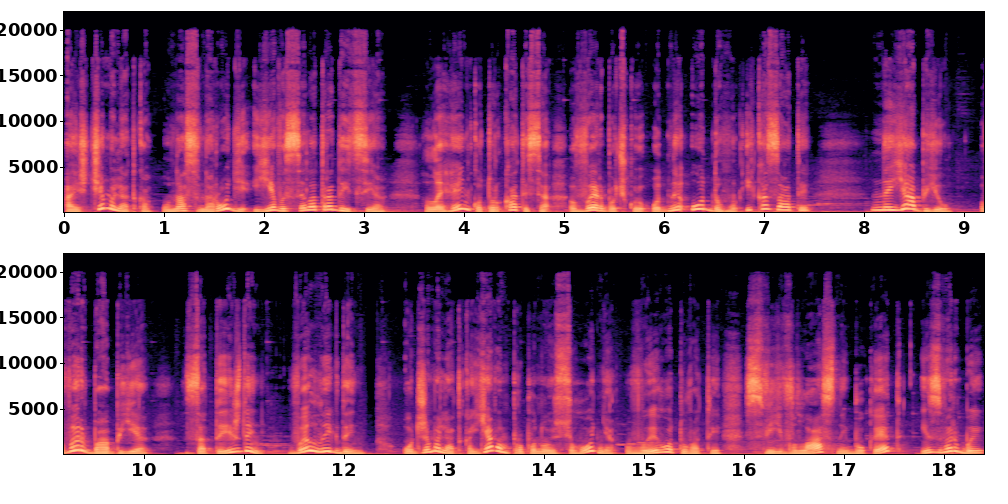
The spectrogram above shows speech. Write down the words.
А ще, малятка, у нас в народі є весела традиція легенько торкатися вербочкою одне одного і казати: Не я б'ю, верба б'є. За тиждень Великдень. Отже, малятка, я вам пропоную сьогодні виготувати свій власний букет із верби.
